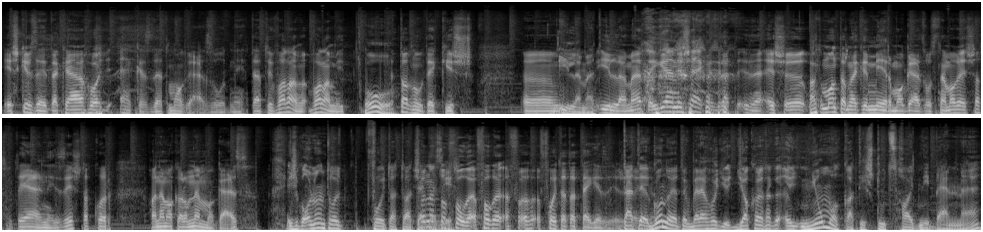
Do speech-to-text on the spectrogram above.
és képzeljétek el, hogy elkezdett magázódni. Tehát, hogy valami, valamit Ó. tanult egy kis ö, Illemet. Illemet, igen, és elkezdett, és ö, mondtam neki, hogy miért magázolsz, nem magáz, és azt mondta, hogy elnézést, akkor ha nem akarom, nem magáz. És onnantól folytatta a És onnantól tegezést. fog, fog, fog, folytat a tegezésbe. Tehát igen. gondoljatok bele, hogy gyakorlatilag nyomokat is tudsz hagyni benne,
